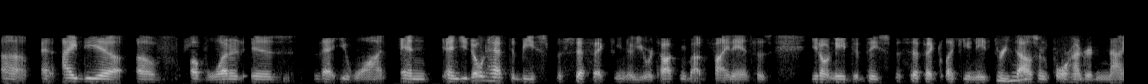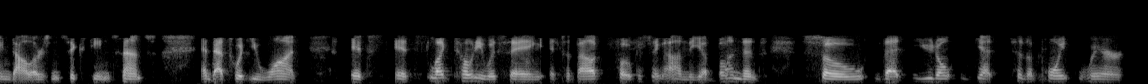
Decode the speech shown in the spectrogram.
uh, an idea of of what it is that you want, and and you don't have to be specific. You know, you were talking about finances. You don't need to be specific, like you need three thousand four hundred and nine dollars and sixteen cents, and that's what you want. It's it's like Toni was saying. It's about focusing on the abundance, so that you don't get to the point where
